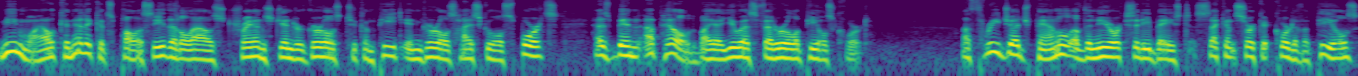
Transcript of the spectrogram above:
Meanwhile, Connecticut's policy that allows transgender girls to compete in girls' high school sports has been upheld by a U.S. federal appeals court. A three judge panel of the New York City based Second Circuit Court of Appeals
